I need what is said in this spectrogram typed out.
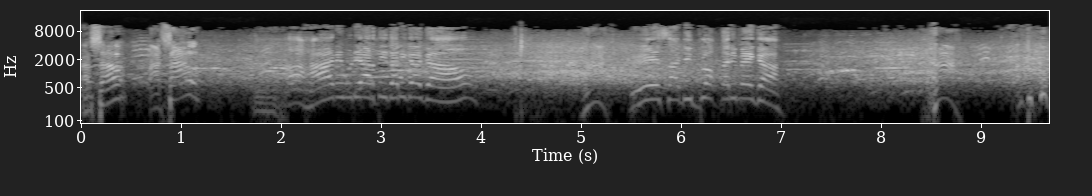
Asal, asal. Ah, Hani Budiarti tadi gagal. Hah, Bisa diblok tadi Mega. hah. Aduh.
